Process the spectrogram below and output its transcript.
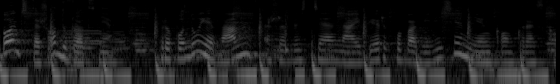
bądź też odwrotnie. Proponuję Wam, żebyście najpierw pobawili się miękką kreską.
